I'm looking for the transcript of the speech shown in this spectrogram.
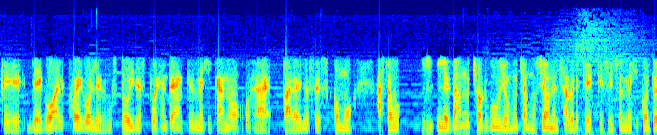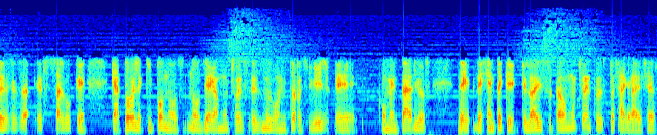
que llegó al juego les gustó y después se enteran que es mexicano, o sea, para ellos es como hasta les da mucho orgullo, mucha emoción el saber que, se hizo en México, entonces es, algo que, a todo el equipo nos, nos llega mucho, es, es muy bonito recibir eh, comentarios de, de gente que, que, lo ha disfrutado mucho, entonces pues agradecer.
